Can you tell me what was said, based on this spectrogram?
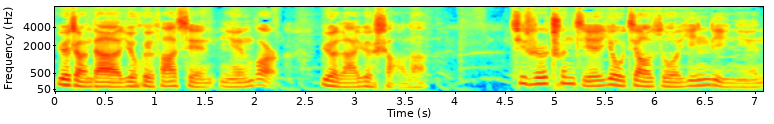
越长大越会发现年味儿越来越少了。其实春节又叫做阴历年，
